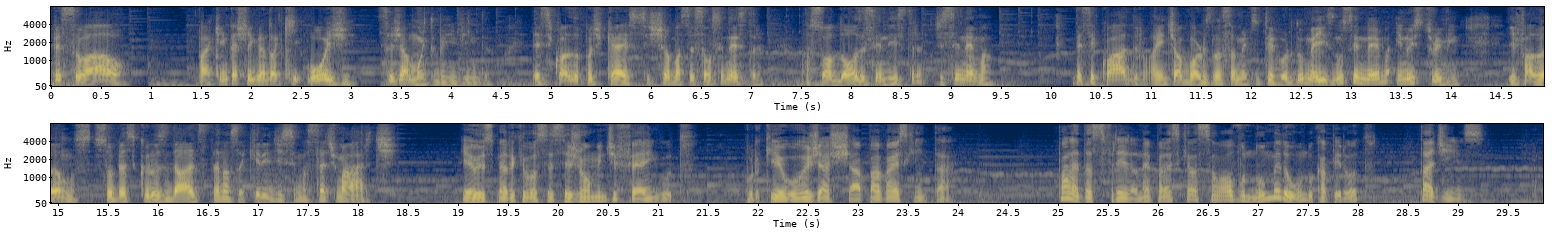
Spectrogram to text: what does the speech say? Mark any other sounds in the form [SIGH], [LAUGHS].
Pessoal? Para quem está chegando aqui hoje, seja muito bem-vindo. Esse quadro do podcast se chama Sessão Sinistra, a sua dose sinistra de cinema. Nesse quadro, a gente aborda os lançamentos do terror do mês no cinema e no streaming, e falamos sobre as curiosidades da nossa queridíssima sétima arte. Eu espero que você seja um homem de fé, hein, Guto? Porque hoje a chapa vai esquentar. Qual é das freiras, né? Parece que elas são alvo número um do capiroto. Tadinhas.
